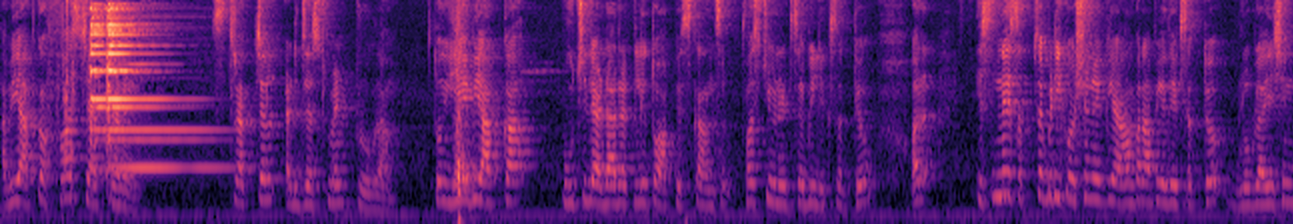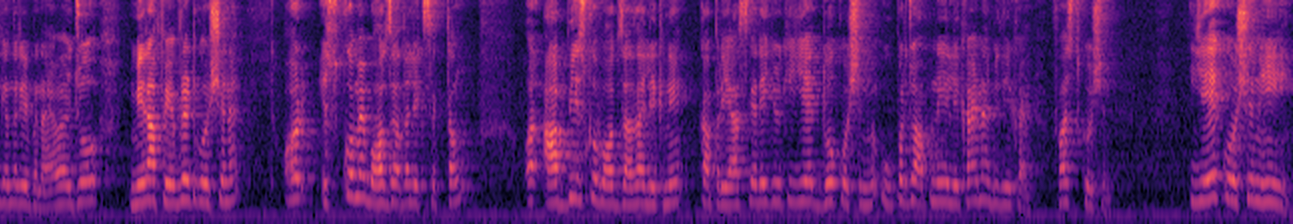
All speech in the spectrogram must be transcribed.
अभी आपका फ़र्स्ट चैप्टर है, स्ट्रक्चरल एडजस्टमेंट प्रोग्राम। तो ये भी आपका पूछ लिया डायरेक्टली तो आप इसका आंसर फ़र्स्ट यूनिट से भी लिख सकते हो। और इसमें सबसे बड़ी क्वेश्चन है कि यहाँ पर आप ये देख सकते हो ग्लोबलाइजेशन के अंदर ये बनाया हुआ है, जो मेरा फेवरेट क्वेश्चन है, और इसको मैं बहुत ज़्यादा लिख सकता हूँ, और आप भी इसको बहुत ज़्यादा लिखने का प्रयास करें, क्योंकि ये दो क्वेश्चन में, ऊपर जो आपने ये लिखा है ना, अभी देखा है फ़र्स्ट क्वेश्चन ये क्वेश्चन ही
